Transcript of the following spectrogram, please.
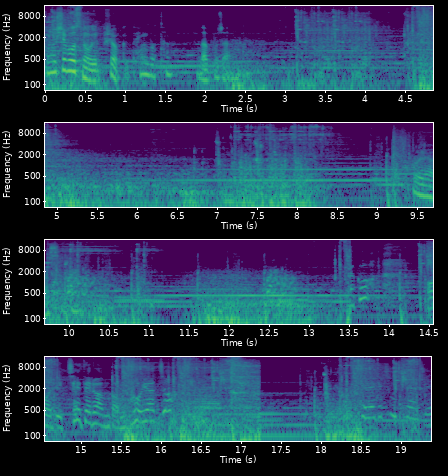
흉시보스는 오히려 필요 없겠다. 행보탄. 나쁘지 않은데 하고 어디 제대로 한번 보여줘. 계획에 충실해야지.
